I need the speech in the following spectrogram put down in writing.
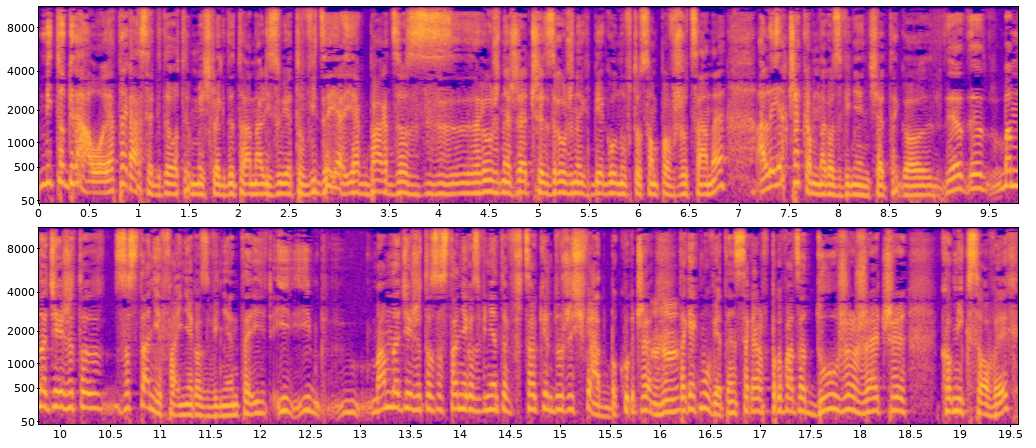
mi to grało. Ja teraz, gdy o tym myślę, gdy to analizuję, to widzę, ja- jak bardzo z, różne rzeczy z różnych biegunów to są powrzucane, ale ja czekam na rozwinięcie tego. Ja, ja mam nadzieję, że to zostanie fajnie rozwinięte i, i, i mam nadzieję, że to zostanie rozwinięte w całkiem duży świat, bo kurczę, tak jak mówię, ten serial wprowadza dużo rzeczy komiksowych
